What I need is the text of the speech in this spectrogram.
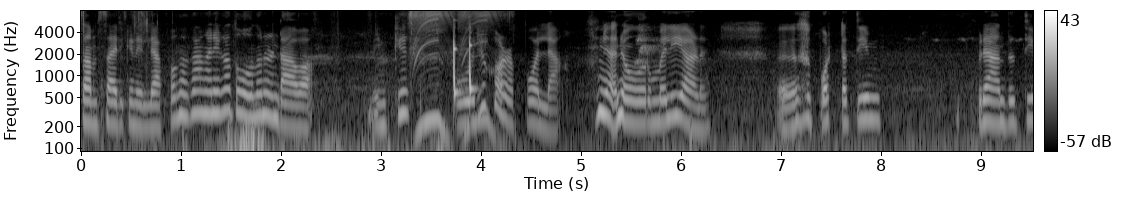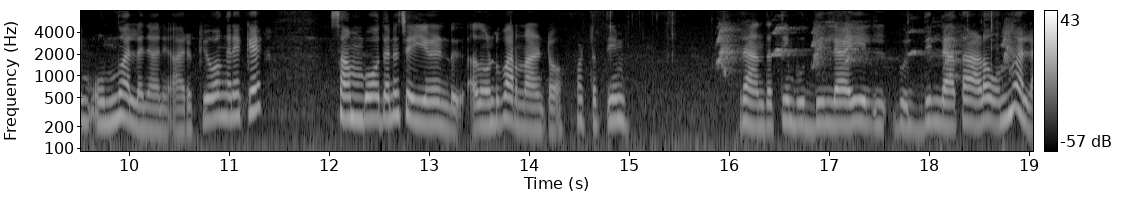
സംസാരിക്കണില്ല. അപ്പം നിങ്ങൾക്ക് അങ്ങനെയൊക്കെ തോന്നുന്നുണ്ടാവാം എനിക്ക് ഒരു കുഴപ്പമില്ല. ഞാൻ നോർമലിയാണ്. പൊട്ടത്തിയും ഭ്രാന്തത്തിയും ഒന്നുമല്ല ഞാൻ ആരൊക്കെയോ അങ്ങനെയൊക്കെ സംബോധന ചെയ്യുന്നുണ്ട് അതുകൊണ്ട് പറഞ്ഞാണ് കേട്ടോ പൊട്ടത്തിയും ഭ്രാന്തത്തിയും ബുദ്ധിയില്ലായി ബുദ്ധിയില്ലാത്ത ആളോ ഒന്നുമല്ല.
